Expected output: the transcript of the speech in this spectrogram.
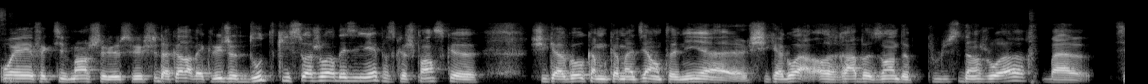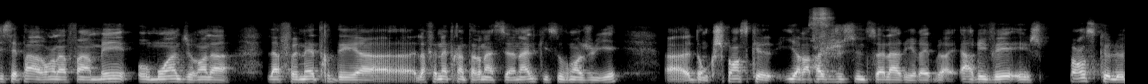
Oui, effectivement, je, suis d'accord avec lui. Je doute qu'il soit joueur désigné parce que je pense que Chicago, comme, comme a dit Anthony, euh, Chicago aura besoin de plus d'un joueur. Ben, si c'est pas avant la fin mai, au moins durant la, la fenêtre des euh, la fenêtre internationale qui s'ouvre en juillet. Euh, donc, je pense qu'il n'y aura pas juste une seule arrivée, et je pense que le,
